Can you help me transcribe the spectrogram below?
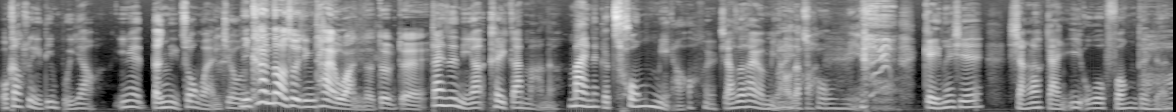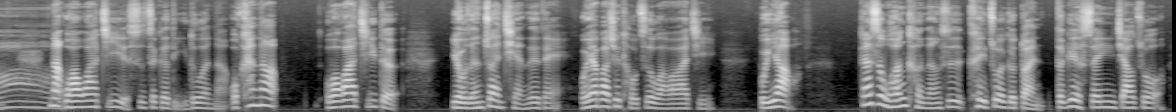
我告诉你，一定不要，因为等你种完就……你看到的时候已经太晚了，对不对？但是你要可以干嘛呢？卖那个葱苗，假设它有苗的话，葱苗 给那些想要赶一窝蜂的人。哦、那娃娃机也是这个理论呢、啊。我看到娃娃机的有人赚钱，对不对？我要不要去投资娃娃机？不要。但是我很可能是可以做一个短的一个生意，叫做。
